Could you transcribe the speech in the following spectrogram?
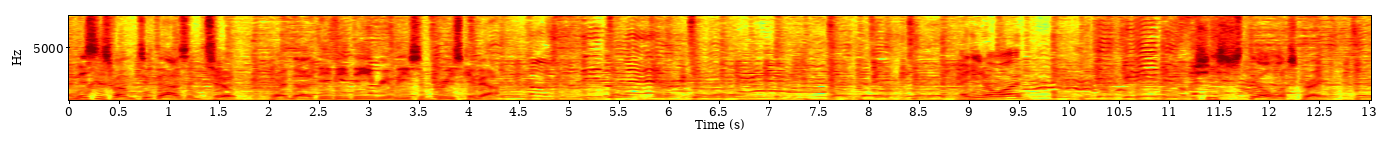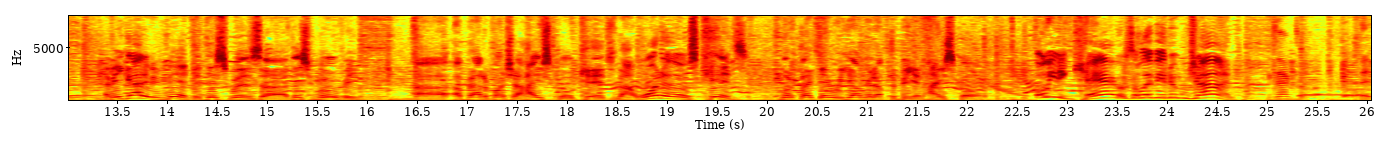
And this is from 2002, when the DVD release of Grease came out. And you know what? she still looks great. I mean, you got to admit that this was uh, this movie uh, about a bunch of high school kids. Not one of those kids looked like they were young enough to be in high school. But we didn't care. It was Olivia Newton-John. Exactly. That,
